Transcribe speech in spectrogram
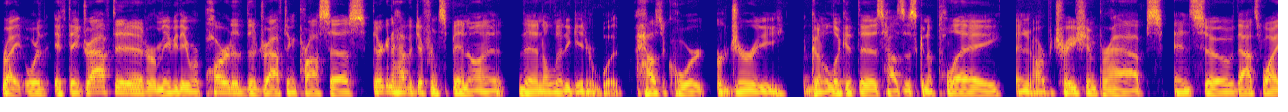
Right. Or if they drafted it, or maybe they were part of the drafting process, they're going to have a different spin on it than a litigator would. How's a court or jury going to look at this? How's this going to play in an arbitration, perhaps? And so that's why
